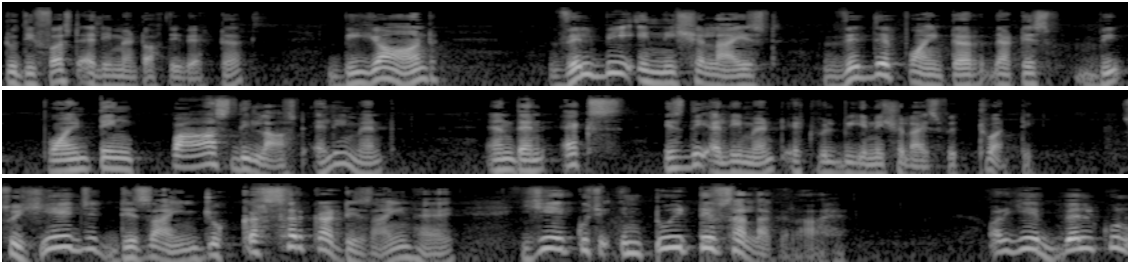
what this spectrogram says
to the first element of the vector beyond will be initialized with a pointer that is pointing past the last element and then X is the element it will be initialize with twenty so یہ جو ڈیزائن جو کرسر کا ڈیزائن ہے یہ کچھ انٹویٹو سا لگ رہا ہے اور یہ بالکل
